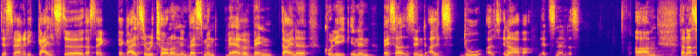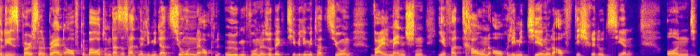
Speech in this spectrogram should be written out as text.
das wäre die geilste, dass der, der geilste Return on Investment wäre, wenn deine KollegInnen besser sind als du als Inhaber, letzten Endes. Ähm, dann hast du dieses Personal Brand aufgebaut und das ist halt eine Limitation, auch eine, irgendwo eine subjektive Limitation, weil Menschen ihr Vertrauen auch limitieren oder auf dich reduzieren. Und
